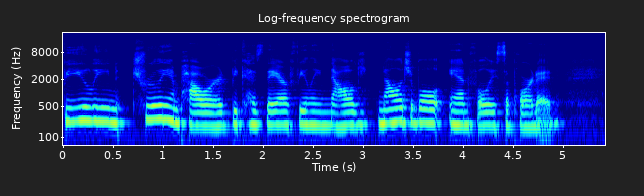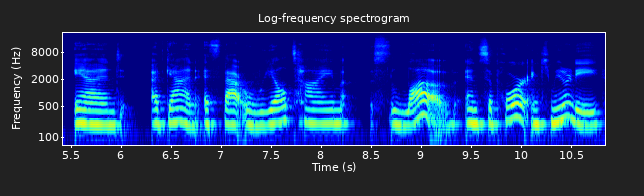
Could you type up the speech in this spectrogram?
feeling truly empowered because they are feeling knowledge, knowledgeable and fully supported. And again it's that real time love and support and community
